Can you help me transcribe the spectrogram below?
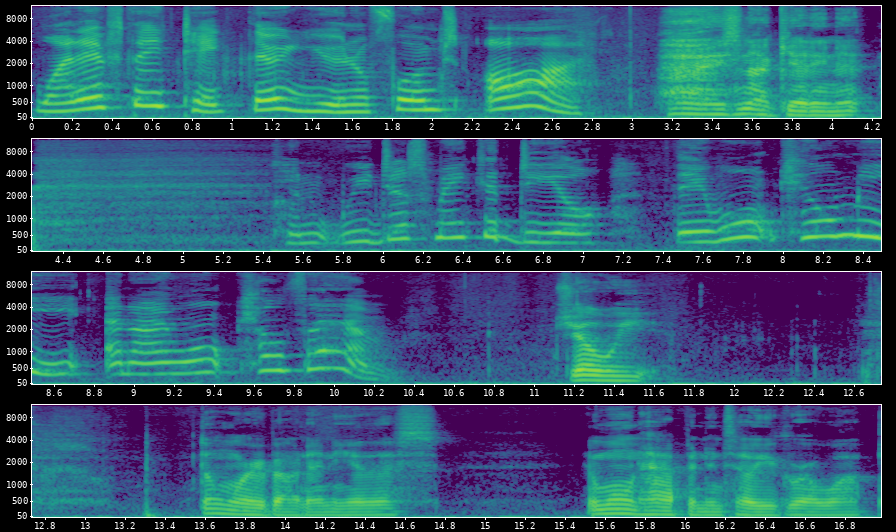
What if they take their uniforms off? He's not getting it. Couldn't we just make a deal? They won't kill me and I won't kill them. Joey, don't worry about any of this. It won't happen until you grow up.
